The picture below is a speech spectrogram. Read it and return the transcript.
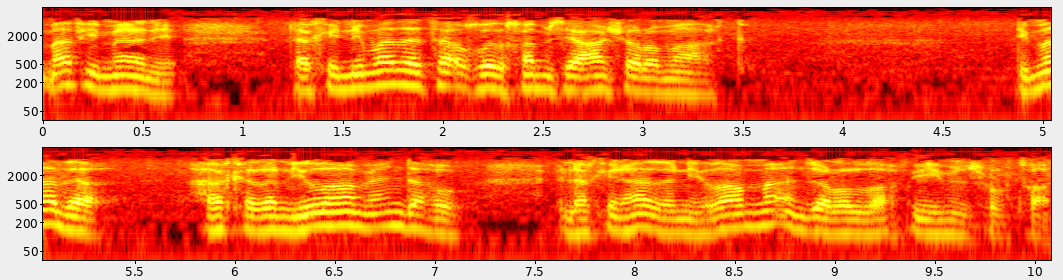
ما في مانع. لكن لماذا تأخذ خمسة عشر معك؟ لماذا؟ هكذا النظام عنده لكن هذا النظام ما أنزل الله به من سلطان.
